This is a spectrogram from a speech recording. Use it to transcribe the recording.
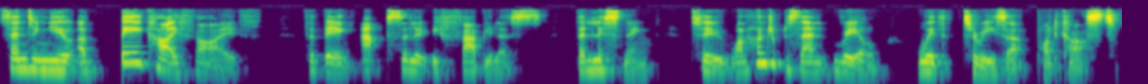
Sending you a big high five for being absolutely fabulous, for listening to 100% Real with Teresa podcast.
